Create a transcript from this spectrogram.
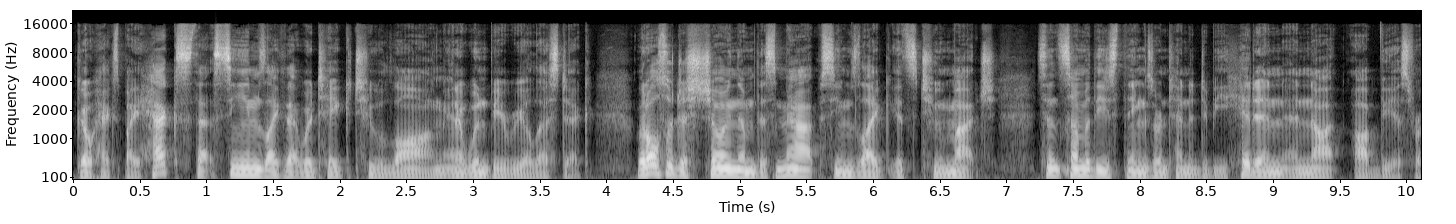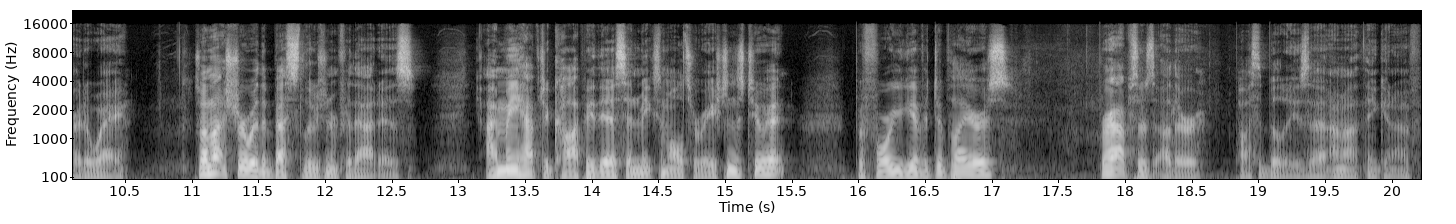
go hex by hex? That seems like that would take too long and it wouldn't be realistic. But also just showing them this map seems like it's too much, since some of these things are intended to be hidden and not obvious right away. So I'm not sure what the best solution for that is. I may have to copy this and make some alterations to it before you give it to players. Perhaps there's other possibilities that I'm not thinking of.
